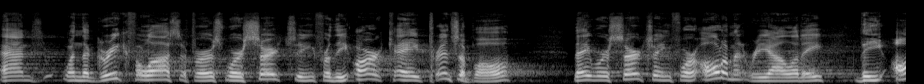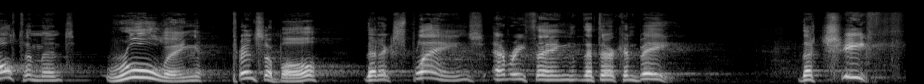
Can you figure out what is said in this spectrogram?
And when the Greek philosophers were searching for the arche principle, they were searching for ultimate reality, the ultimate ruling principle that explains everything that there can be. The chief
